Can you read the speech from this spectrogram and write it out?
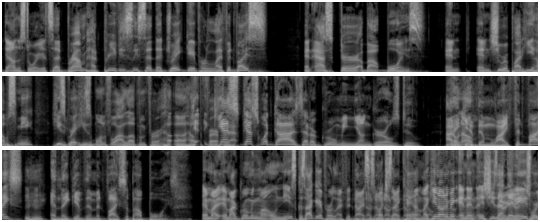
down the story. It said Brown had previously said that Drake gave her life advice and asked her about boys, and and she replied, "He helps me. He's great. He's wonderful. I love him for uh, help Gu- for, for guess that." guess what guys that are grooming young girls do? I don't they know. give them life advice Mhm. and they give them advice about boys. Am I am I grooming my own niece? Because I give her life advice no, as no, much no, as I no, can. no, like you know no, what I mean. no, and then and she's at that age where no,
